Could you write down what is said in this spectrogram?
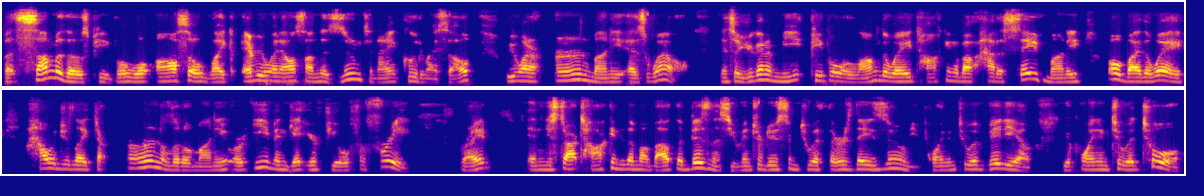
But some of those people will also, like everyone else on this Zoom tonight, including myself, we want to earn money as well. And so you're going to meet people along the way talking about how to save money. Oh, by the way, how would you like to earn a little money or even get your fuel for free? Right. And you start talking to them about the business. You introduce them to a Thursday Zoom, you point them to a video, you point them to a tool,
